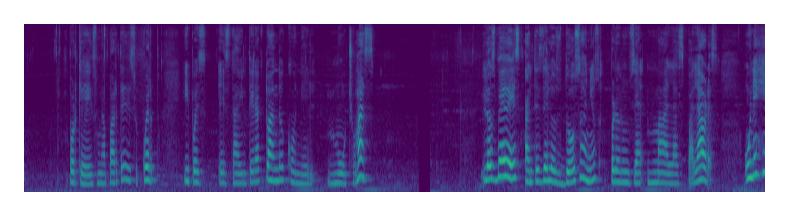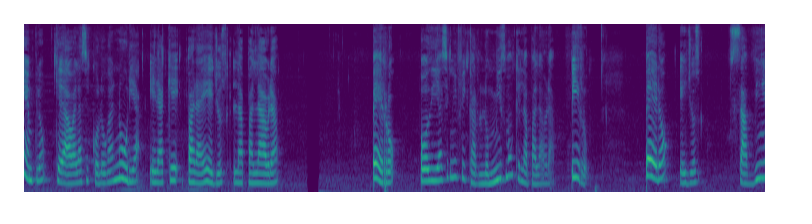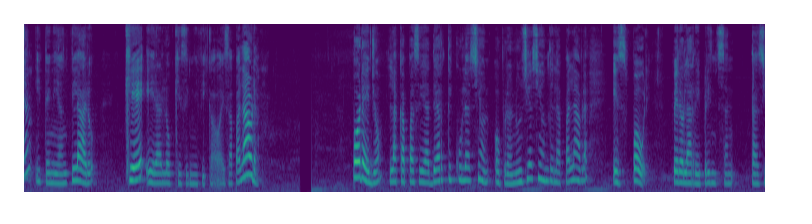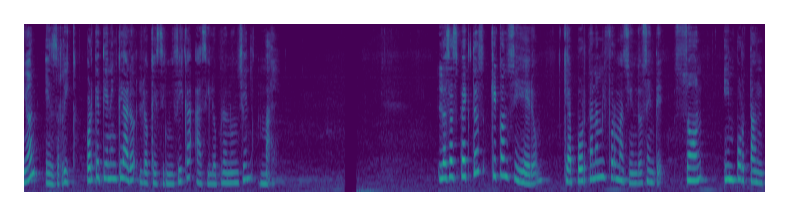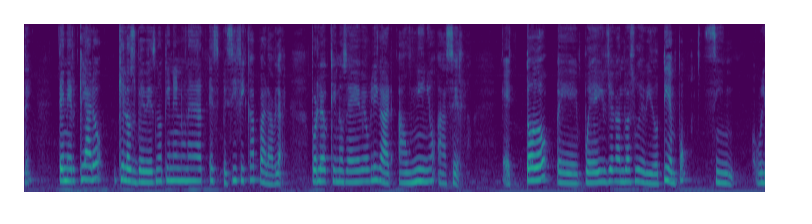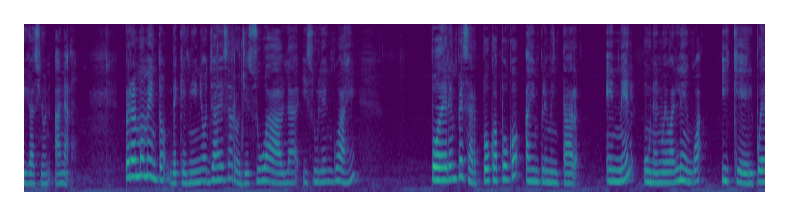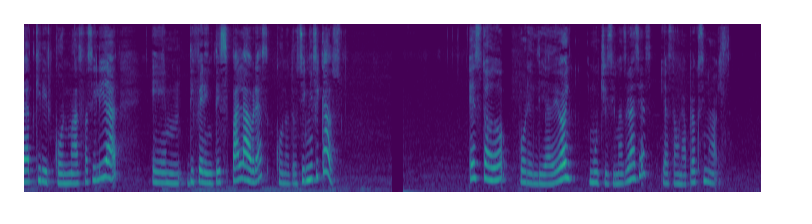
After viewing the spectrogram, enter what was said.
porque es una parte de su cuerpo y pues está interactuando con él mucho más. Los bebés antes de los dos años pronuncian malas palabras un ejemplo que daba la psicóloga Nuria era que para ellos la palabra perro podía significar lo mismo que la palabra pirro, pero ellos sabían y tenían claro qué era lo que significaba esa palabra. Por ello, la capacidad de articulación o pronunciación de la palabra es pobre, pero la representación es rica, porque tienen claro lo que significa así lo pronuncien mal. Los aspectos que considero que aportan a mi formación docente son importante tener claro que los bebés no tienen una edad específica para hablar, por lo que no se debe obligar a un niño a hacerlo. Eh, todo eh, puede ir llegando a su debido tiempo sin obligación a nada. Pero al momento de que el niño ya desarrolle su habla y su lenguaje, poder empezar poco a poco a implementar en él una nueva lengua y que él pueda adquirir con más facilidad em, diferentes palabras con otros significados. Es todo por el día de hoy. Muchísimas gracias y hasta una próxima vez.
